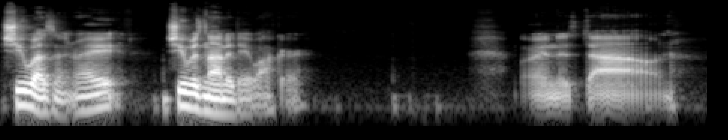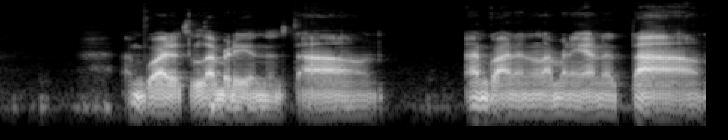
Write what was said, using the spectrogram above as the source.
She wasn't, right? She was not a daywalker. In this town. I'm quite a celebrity in this town. I'm quite a celebrity in this town.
